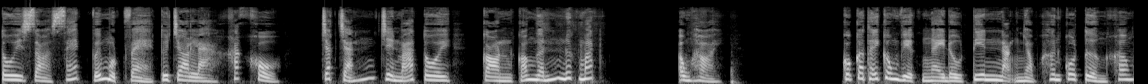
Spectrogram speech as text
tôi dò xét với một vẻ tôi cho là khắc khổ. Chắc chắn trên má tôi còn có ngấn nước mắt. Ông hỏi, Cô có thấy công việc ngày đầu tiên nặng nhọc hơn cô tưởng không?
